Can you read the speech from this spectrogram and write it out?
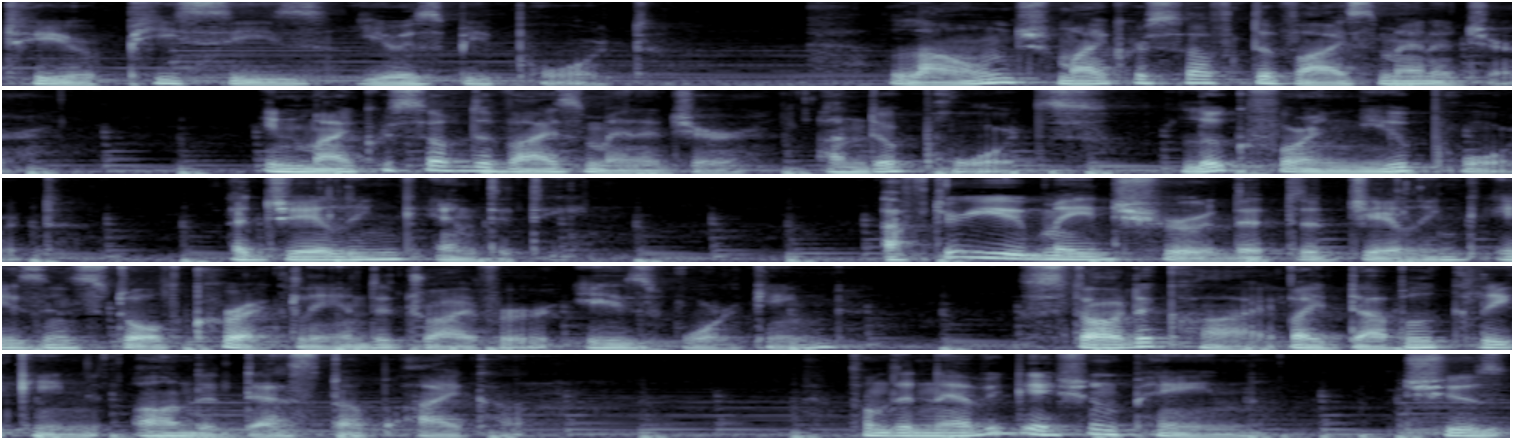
to your PC's USB port. Launch Microsoft Device Manager. In Microsoft Device Manager, under Ports, look for a new port, a J-Link entity. After you made sure that the J-Link is installed correctly and the driver is working, start the Keil by double-clicking on the desktop icon. From the navigation pane, choose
